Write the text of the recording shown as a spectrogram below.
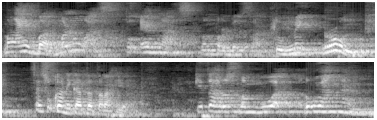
melebar, meluas, to enlarge, memperbesar, to make room. Saya suka nih kata terakhir. Kita harus membuat ruangan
